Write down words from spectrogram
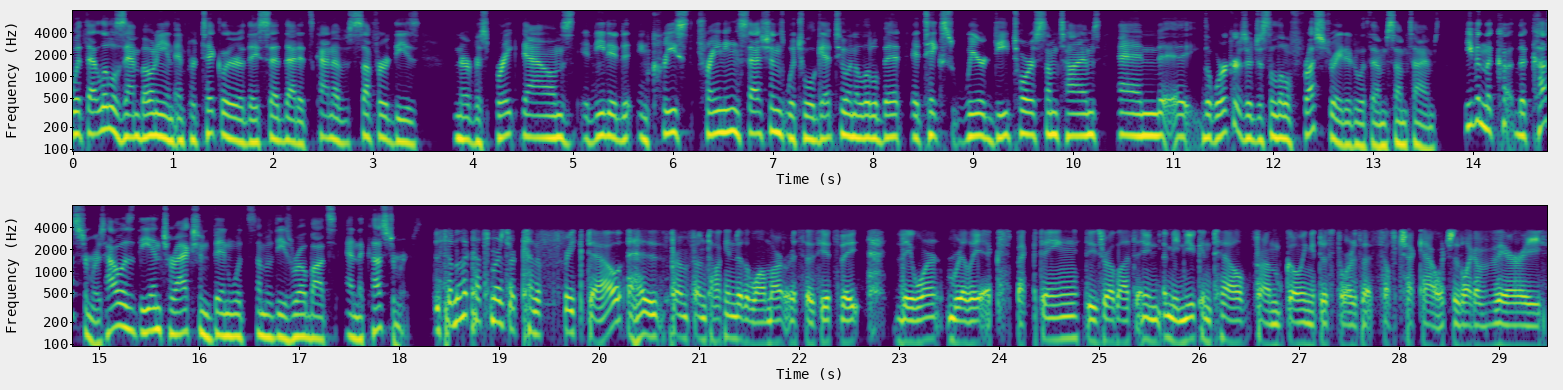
with that little Zamboni in, particular, they said that it's kind of suffered these nervous breakdowns. It needed increased training sessions, which we'll get to in a little bit. It takes weird detours sometimes, and uh, the workers are just a little frustrated with them sometimes. Even the cu- the customers, how has the interaction been with some of these robots and the customers? Some of the customers are kind of freaked out from from talking to the Walmart associates. They they weren't really expecting these robots. I mean, I mean, you can tell from going into stores that self checkout, which is like a very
